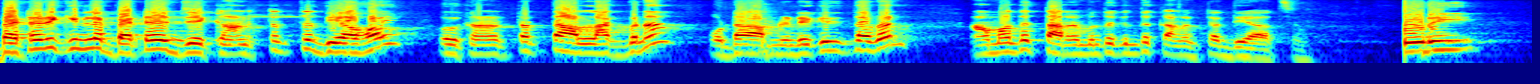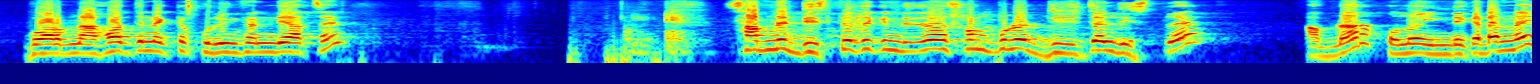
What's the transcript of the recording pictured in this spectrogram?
ব্যাটারি কিনলে ব্যাটারির যে কানেক্টারটা দেওয়া হয়, ওই কানেক্টারটা আর লাগবে না, ওটা আপনি রেখে দিতে পারবেন। আমাদের তারের মধ্যে কিন্তু কানেক্টর দেওয়া আছে। তরি, গরম না হওয়ার জন্য একটা কুলিং ফ্যান দেওয়া আছে। সামনের ডিসপ্লেতে কিন্তু সম্পূর্ণ ডিজিটাল ডিসপ্লে আপনার কোনো ইন্ডিকেটার নেই,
